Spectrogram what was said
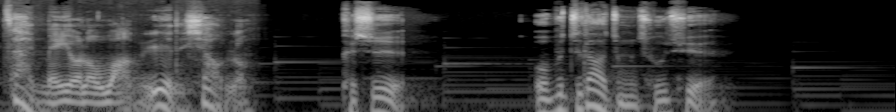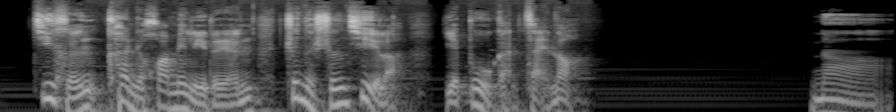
再没有了往日的笑容。可是，我不知道怎么出去。姬恒看着画面里的人，真的生气了，也不敢再闹。那，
